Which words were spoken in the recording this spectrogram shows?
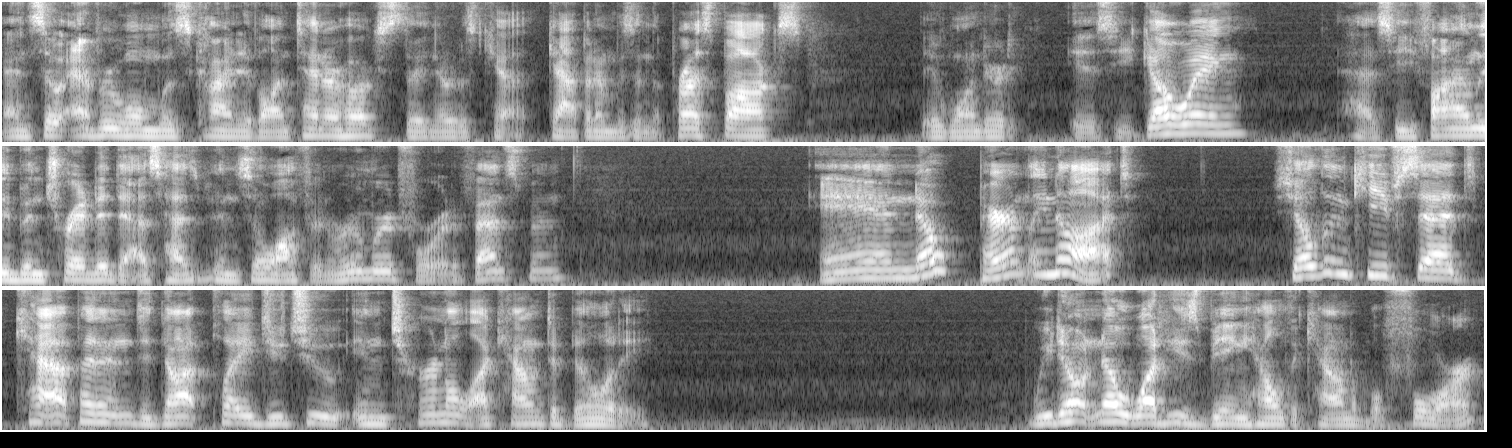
And so everyone was kind of on tenterhooks. They noticed Ka- Kapanen was in the press box. They wondered, is he going? Has he finally been traded, as has been so often rumored, for a defenseman? And no, apparently not. Sheldon Keefe said Kapanen did not play due to internal accountability. We don't know what he's being held accountable for.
